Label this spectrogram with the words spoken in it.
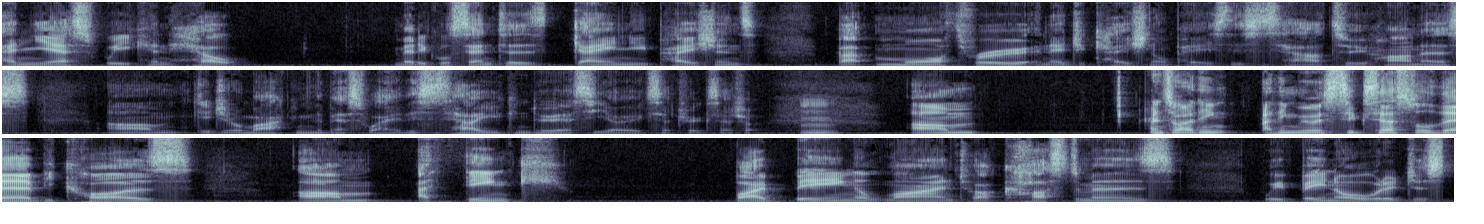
and yes, we can help medical centers gain new patients, but more through an educational piece. This is how to harness um, digital marketing the best way. This is how you can do SEO, et cetera, et cetera. Mm. Um, and so I think I think we were successful there because um, I think by being aligned to our customers, we've been able to just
